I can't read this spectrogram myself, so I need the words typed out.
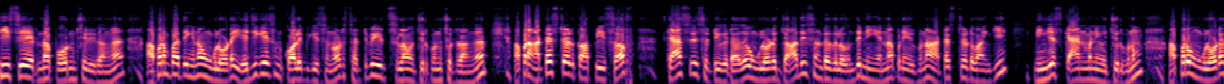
டிசிஏ இருந்தால் போகிறோம்னு சொல்லியிருக்காங்க. அப்புறம் பார்த்தீங்கன்னா உங்களோட எஜுகேஷன் குவாலிஃபிகேஷனோட சர்டிஃபிகேட்ஸ்லாம் வச்சிருக்குன்னு சொல்கிறாங்க அப்புறம் attested copies of caste certificate அதாவது உங்களோட ஜாதி சண்டத்தில் வந்து நீங்கள் என்ன பண்ணியிருக்கணும் அட்டஸ்டட் வாங்கி நீங்கள் ஸ்கேன் பண்ணி வச்சிருக்கணும். அப்புறம் உங்களோட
